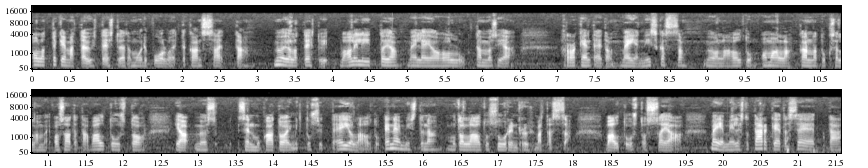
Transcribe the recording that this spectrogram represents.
olla tekemättä yhteistyötä muiden puolueiden kanssa, että me ei olla tehty vaaliliittoja, meillä ei ole ollut tämmöisiä rakenteita meidän niskassa. Me ollaan oltu omalla kannatuksellamme osa tätä valtuustoa ja myös sen mukaan toimittu sitten. Ei olla oltu enemmistönä, mutta ollaan oltu suurin ryhmä tässä valtuustossa. Ja meidän mielestä on tärkeää se, että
